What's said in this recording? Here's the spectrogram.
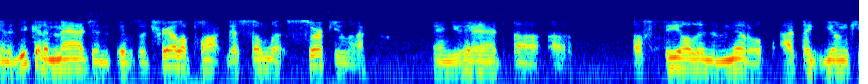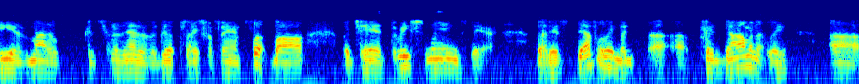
And if you can imagine, it was a trailer park that's somewhat circular, and you had uh, a, a field in the middle. I think young kids might have considered that as a good place for fan football, but you had three swings there. But it's definitely uh, uh, predominantly uh,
